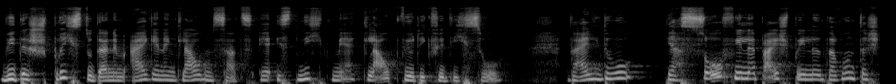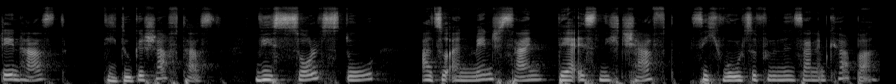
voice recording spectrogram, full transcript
widersprichst du deinem eigenen Glaubenssatz. Er ist nicht mehr glaubwürdig für dich so, weil du ja so viele Beispiele darunter stehen hast, die du geschafft hast. Wie sollst du also ein Mensch sein, der es nicht schafft, sich wohlzufühlen in seinem Körper,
